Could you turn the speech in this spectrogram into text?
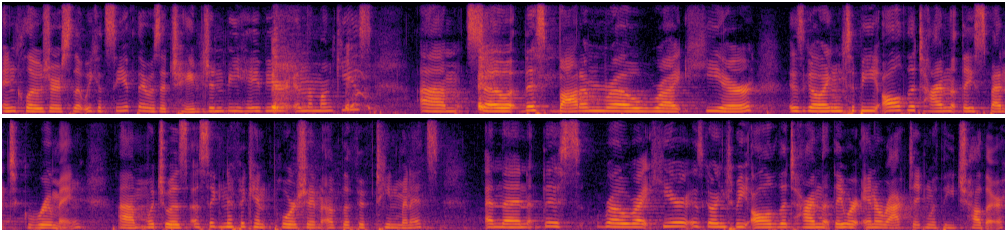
enclosure so that we could see if there was a change in behavior in the monkeys. Um, so this bottom row right here is going to be all the time that they spent grooming, um, which was a significant portion of the 15 minutes. And then this row right here is going to be all of the time that they were interacting with each other,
